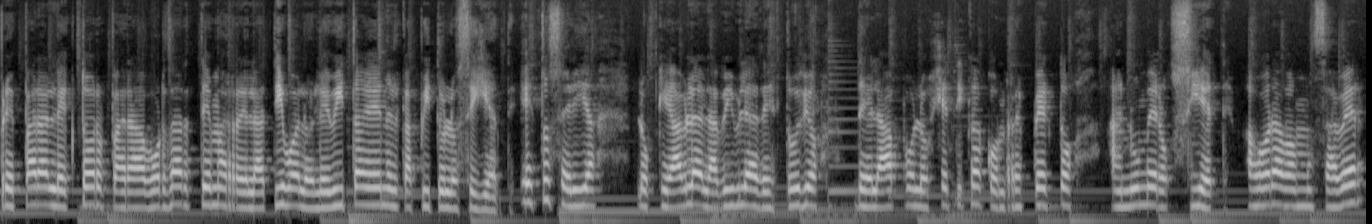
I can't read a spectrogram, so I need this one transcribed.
prepara al lector para abordar temas relativos a los levitas en el capítulo siguiente. Esto sería lo que habla la Biblia de estudio de la apologética con respecto a número 7. Ahora vamos a ver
